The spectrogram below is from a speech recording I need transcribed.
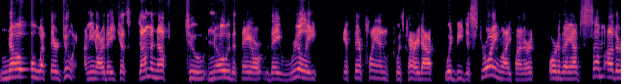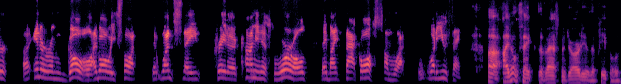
know what they're doing? I mean, are they just dumb enough to know that they are they really, if their plan was carried out, would be destroying life on Earth, or do they have some other uh, interim goal? I've always thought that once they create a communist world, they might back off somewhat. What do you think? Uh, I don't think the vast majority of the people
